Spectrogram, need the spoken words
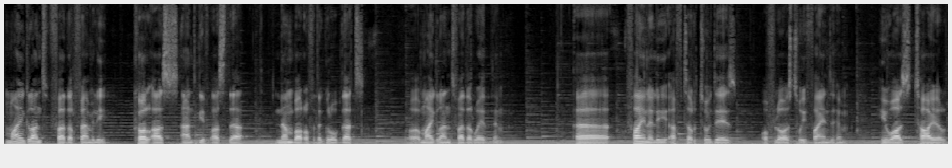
my grandfather family call us and give us the number of the group that uh, my grandfather with them. Uh, finally, after two days of lost, we find him. He was tired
